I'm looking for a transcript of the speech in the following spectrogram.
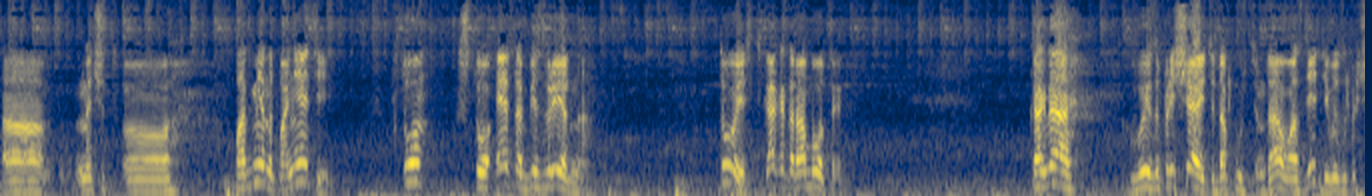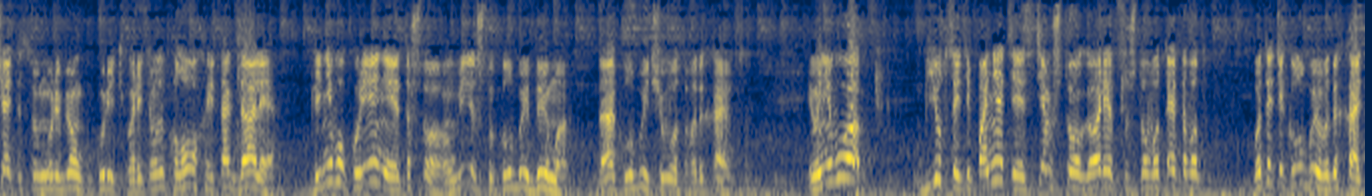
А, значит, э, подмена понятий в том, что это безвредно. То есть, как это работает? Когда вы запрещаете, допустим, да, у вас дети, вы запрещаете своему ребенку курить, говорите, ну это плохо и так далее. Для него курение это что? Он видит, что клубы дыма, да, клубы чего-то выдыхаются. И у него бьются эти понятия с тем, что говорится, что вот это вот, вот эти клубы выдыхать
